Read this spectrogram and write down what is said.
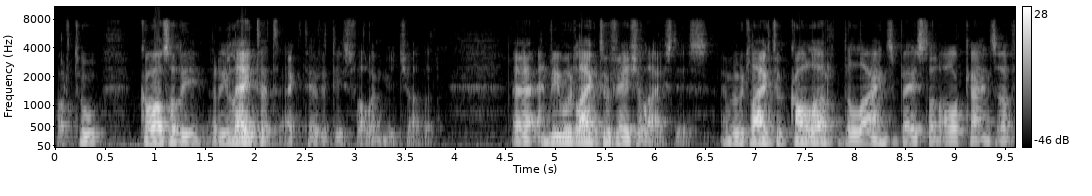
or two causally related activities following each other. Uh, and we would like to visualize this. And we would like to color the lines based on all kinds of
